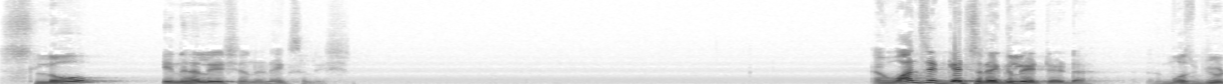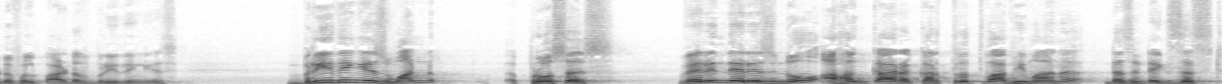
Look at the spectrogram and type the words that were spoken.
Slow inhalation and exhalation. And once it gets regulated, the most beautiful part of breathing is breathing is one process wherein there is no ahankara, kartrutva abhimana doesn't exist.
